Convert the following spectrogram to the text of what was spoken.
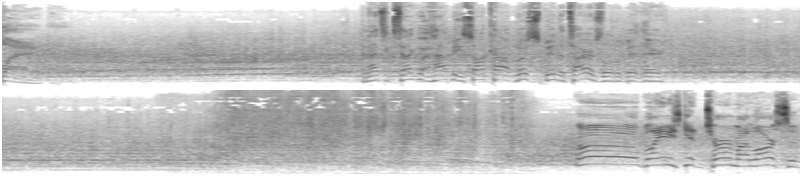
flag. And that's exactly what happened. You saw Kyle Busch spin the tires a little bit there. Oh, Blaney's getting turned by Larson.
